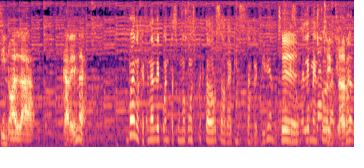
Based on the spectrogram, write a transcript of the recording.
sino a la cadena. Bueno, que al final de cuentas uno como espectador sabe a quién se están refiriendo. Sí. porque es un elemento de Sí, la vida claro. real.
